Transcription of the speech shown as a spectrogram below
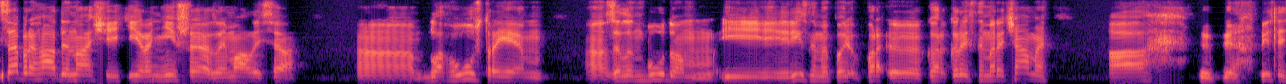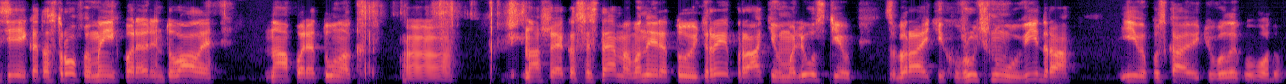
Це бригади наші, які раніше займалися благоустроєм, зеленбудом і різними е, кор- корисними речами. А після цієї катастрофи ми їх переорієнтували на порятунок нашої екосистеми. Вони рятують риб, раків, молюсків, збирають їх вручну у відра і випускають у велику воду.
